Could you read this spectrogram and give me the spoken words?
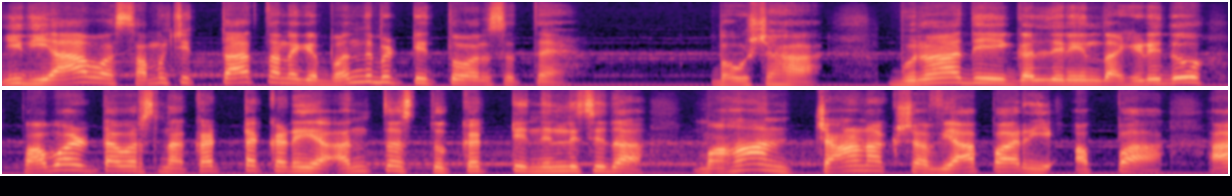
ಇದು ಯಾವ ಸಮಚಿತ್ತ ತನಗೆ ಬಂದುಬಿಟ್ಟಿತ್ತು ಅನಿಸುತ್ತೆ. ಬಹುಶಃ ಬುನಾದಿ ಗಲ್ಲಿನಿಂದ ಹಿಡಿದು ಪವರ್ ಟವರ್ಸ್ನ ಕಟ್ಟ ಕಡೆಯ ಅಂತಸ್ತು ಕಟ್ಟಿ ನಿಲ್ಲಿಸಿದ ಮಹಾನ್ ಚಾಣಾಕ್ಷ ವ್ಯಾಪಾರಿ ಅಪ್ಪ, ಆ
